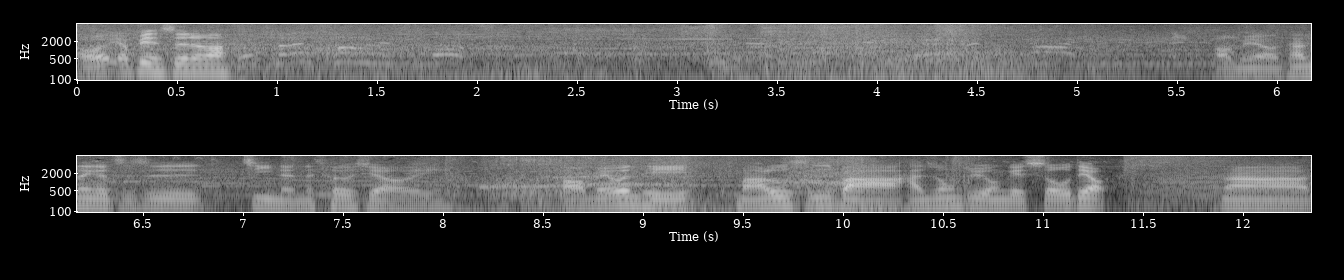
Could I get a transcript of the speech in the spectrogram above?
哦，要变身了吗？好，没有，他那个只是技能的特效而已。好，没问题。马路斯把寒霜巨龙给收掉。那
